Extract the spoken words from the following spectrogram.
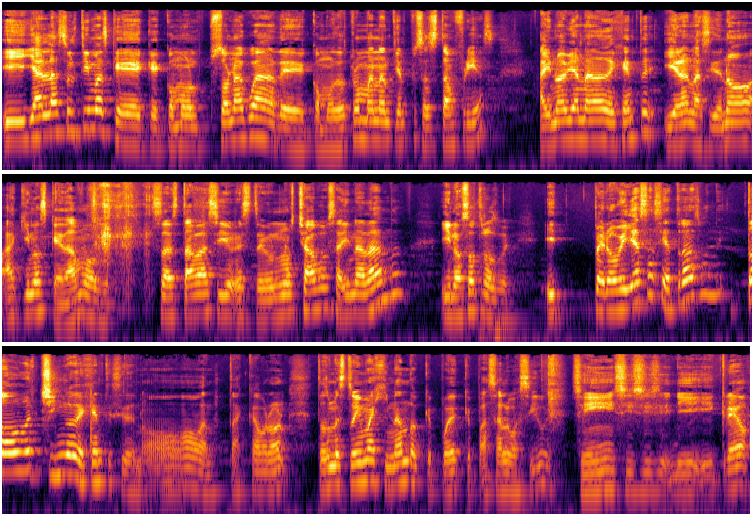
Y ya las últimas que, que como son agua de como de otro manantial, pues están frías. Ahí no había nada de gente y eran así de, no, aquí nos quedamos, O sea, estaba así, este, unos chavos ahí nadando y nosotros, güey. Y Pero veías hacia atrás, güey, todo chingo de gente. Así de, no, está cabrón. Entonces me estoy imaginando que puede que pase algo así, güey. Sí, sí, sí, sí. Y, y creo,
